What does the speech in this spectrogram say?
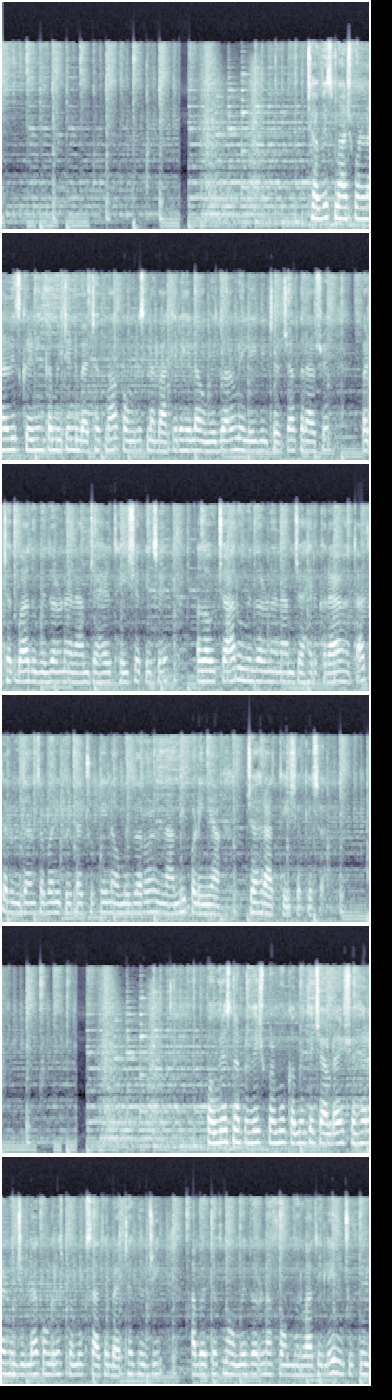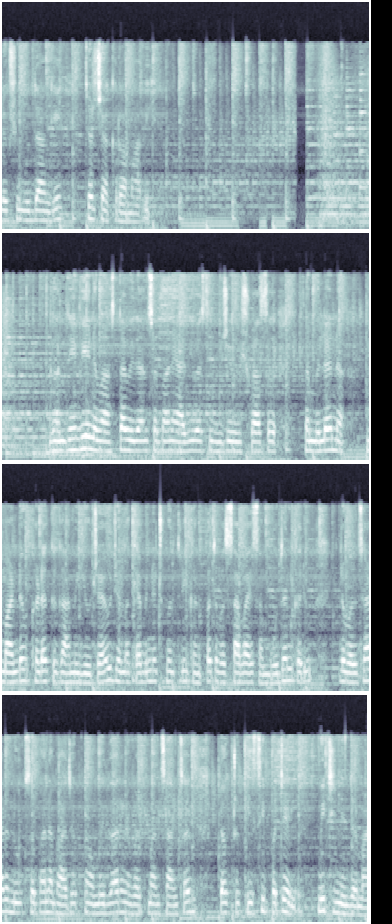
છવ્વીસ માર્ચ મળનારી સ્ક્રીનિંગ કમિટીની બેઠકમાં કોંગ્રેસના બાકી રહેલા ઉમેદવારોને લઈને ચર્ચા કરાશે. બેઠક બાદ ઉમેદવારોના નામ જાહેર થઈ શકે છે. અગાઉ ચાર ઉમેદવારોના નામ જાહેર કરાયા હતા, ત્યારે વિધાનસભાની પેટા ચૂંટણીના ઉમેદવારોના નામની પણ અહીંયા જાહેરાત થઈ શકે છે. કોંગ્રેસના પ્રદેશ પ્રમુખ અમિત ચાવડાએ શહેર અને જિલ્લા કોંગ્રેસ પ્રમુખ સાથે બેઠક યોજી. આ બેઠકમાં ઉમેદવારોના ફોર્મ ભરવાથી લઈને ચૂંટણીલક્ષી મુદ્દા અંગે ચર્ચા કરવામાં આવી. ગણદેવી અને વાંસદા વિધાનસભાને આદિવાસી વિજય વિશ્વાસ સંમેલન માંડવ ખડક ગામે યોજાયું, જેમાં કેબિનેટ મંત્રી ગણપત વસાવાએ સંબોધન કર્યું. ત્યારે વલસાડ લોકસભાના ભાજપના ઉમેદવાર અને વર્તમાન સાંસદ ડોક્ટર કેસી પટેલ મીઠી નીંદર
